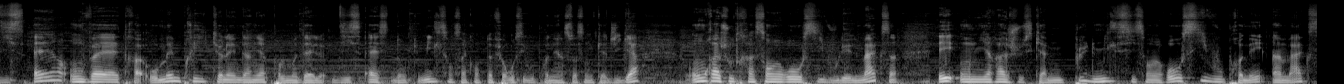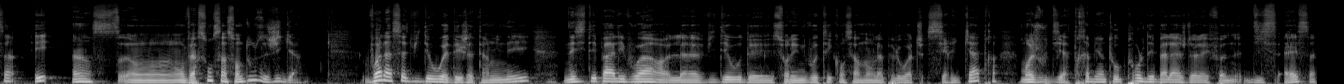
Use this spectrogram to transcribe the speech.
10R. On va être au même prix que l'année dernière pour le modèle 10S, donc 1159 euros si vous prenez un 64 Go. On rajoutera 100 euros si vous voulez le max, et on ira jusqu'à plus de 1600 euros si vous prenez un max et un en version 512 Go. Voilà, cette vidéo est déjà terminée. N'hésitez pas à aller voir la vidéo sur les nouveautés concernant l'Apple Watch série 4. Moi, je vous dis à très bientôt pour le déballage de l'iPhone 10S.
